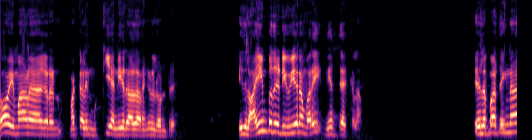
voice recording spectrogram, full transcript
கோவை மாநகர மக்களின் முக்கிய நீர் ஆதாரங்கள் ஒன்று. இதில் ஐம்பது அடி உயரம் வரை நீர் தேக்கலாம். இதில் பார்த்தீங்கன்னா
